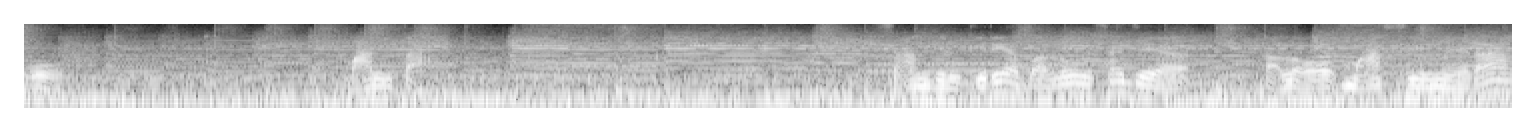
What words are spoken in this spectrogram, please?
Oh mantap. Saya ambil kiri apa lurus saja ya? Kalau masih merah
